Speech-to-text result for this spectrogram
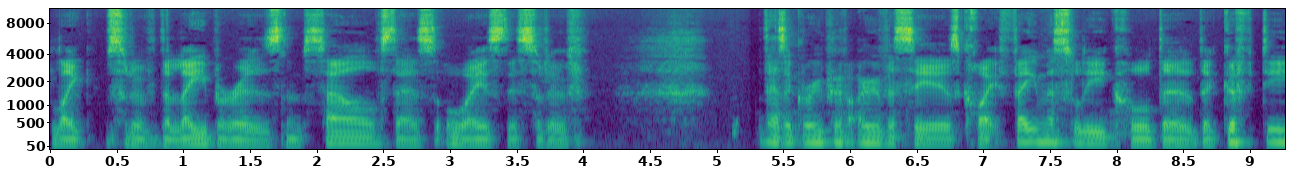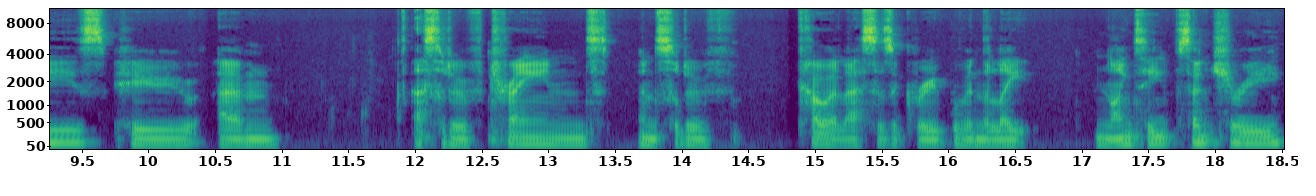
like sort of the laborers themselves, there's always this sort of there's a group of overseers quite famously called the the Guftis who um, are sort of trained and sort of coalesce as a group within the late 19th century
